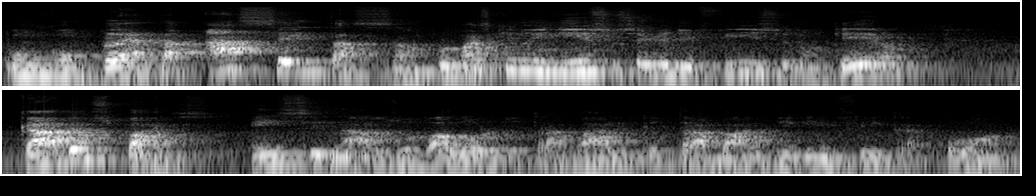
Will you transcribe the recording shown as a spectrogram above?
com completa aceitação. Por mais que no início seja difícil, não queiram, cabe aos pais ensiná-los o valor do trabalho, que o trabalho dignifica o homem.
